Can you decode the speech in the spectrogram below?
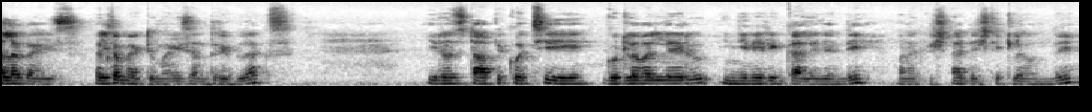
Hello guys welcome back to my three blogs ఈరోజు టాపిక్ వచ్చి గుడ్లవల్లేరు ఇంజనీరింగ్ కాలేజ్ అండి. మన కృష్ణా డిస్టిక్లో ఉంది.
